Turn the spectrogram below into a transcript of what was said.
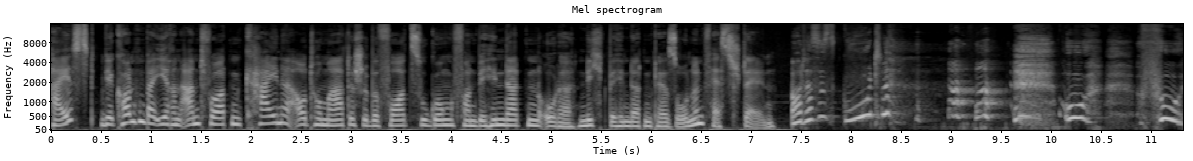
Heißt, wir konnten bei Ihren Antworten keine automatische Bevorzugung von behinderten oder nicht behinderten Personen feststellen. Oh, das ist gut. uh, puh,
